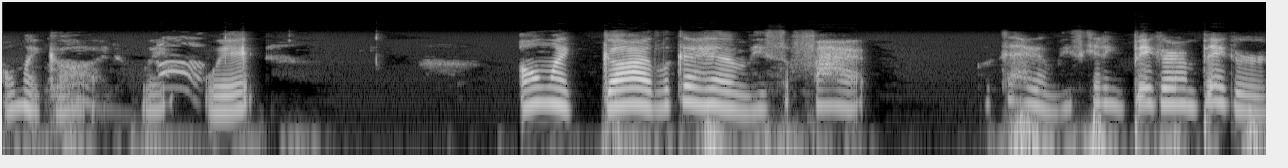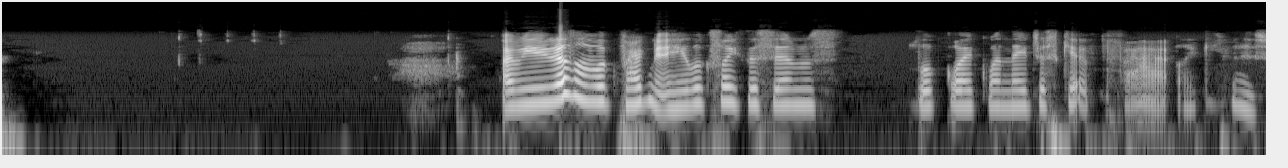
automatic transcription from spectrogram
Oh my god. Wait, wait. Oh my god, look at him. He's so fat. Look at him. He's getting bigger and bigger. I mean, he doesn't look pregnant. He looks like the Sims look like when they just get fat. Like, even his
